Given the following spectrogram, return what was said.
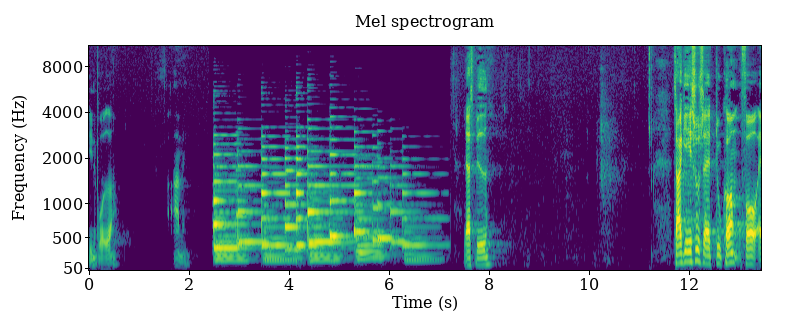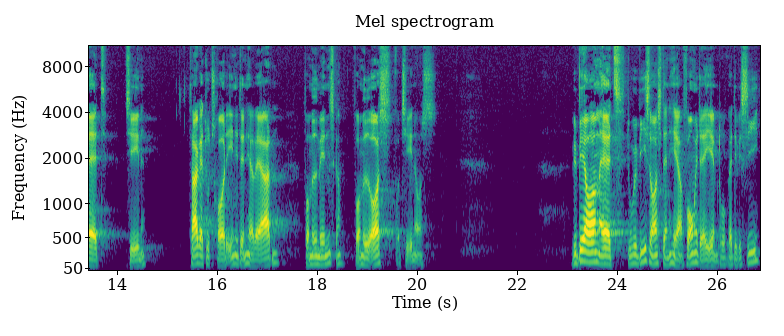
dine brødre. Amen. Lad os bede. Tak Jesus, at du kom for at tjene. Tak, at du trådte ind i den her verden for at møde mennesker, for at møde os, for at tjene os. Vi beder om, at du vil vise os den her formiddag i Emdrup, hvad det vil sige,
